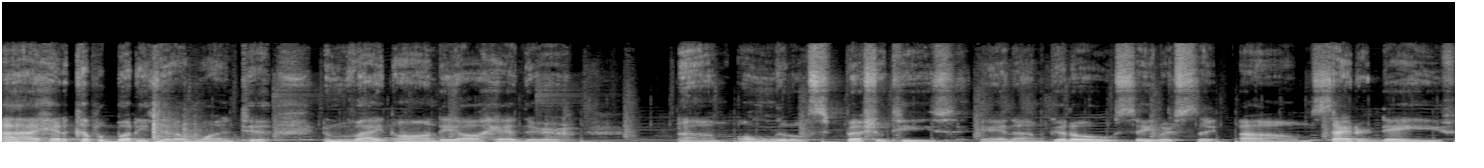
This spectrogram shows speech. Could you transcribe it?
I had a couple of buddies that I wanted to invite on. They all had their um, own little specialties. And um, good old Sailor um, Cider Dave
